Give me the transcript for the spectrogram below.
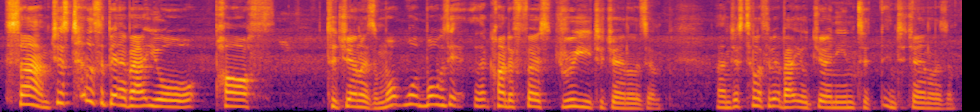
Sam, just tell us a bit about your path to journalism. What what, what was it that kind of first drew you to journalism, and just tell us a bit about your journey into into journalism.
